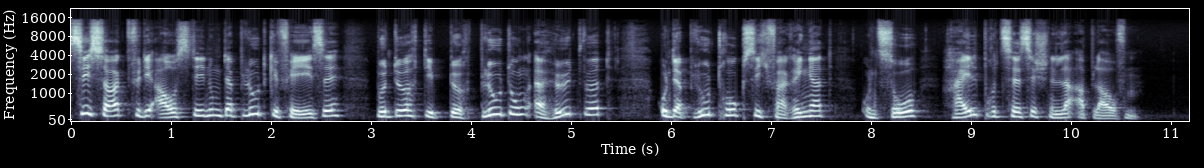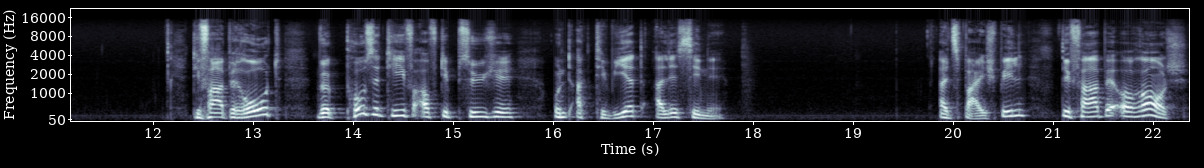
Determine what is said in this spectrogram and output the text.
Sie sorgt für die Ausdehnung der Blutgefäße, wodurch die Durchblutung erhöht wird und der Blutdruck sich verringert und so Heilprozesse schneller ablaufen. Die Farbe Rot wirkt positiv auf die Psyche und aktiviert alle Sinne. Als Beispiel die Farbe Orange.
